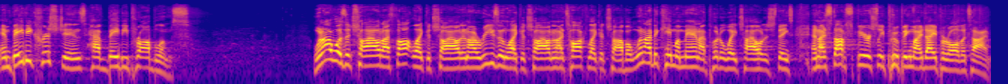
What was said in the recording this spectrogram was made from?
And baby Christians have baby problems. When I was a child, I thought like a child and I reasoned like a child and I talked like a child. But when I became a man, I put away childish things and I stopped spiritually pooping my diaper all the time.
